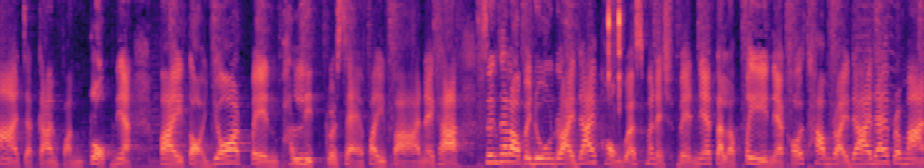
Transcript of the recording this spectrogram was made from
มาจากการฝังกลบเนี่ยไปต่อยอดเป็นผลิตกระแสไฟฟ้านะคะ ซึ่งถ้าเราไปดูรายได้ของ West Management เนี่ยแต่ละปีเนี่ยเขาทำรายได้ได้ประมาณ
